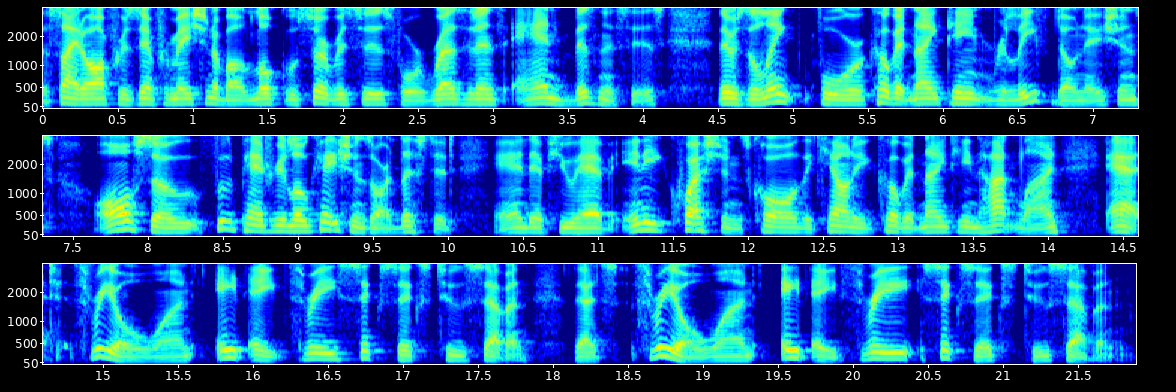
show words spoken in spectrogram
The site offers information about local services for residents and businesses. There's a link for COVID 19 relief donations. Also, food pantry locations are listed. And if you have any questions, call the county COVID 19 hotline at 301 883 6627. That's 301 883 6627.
